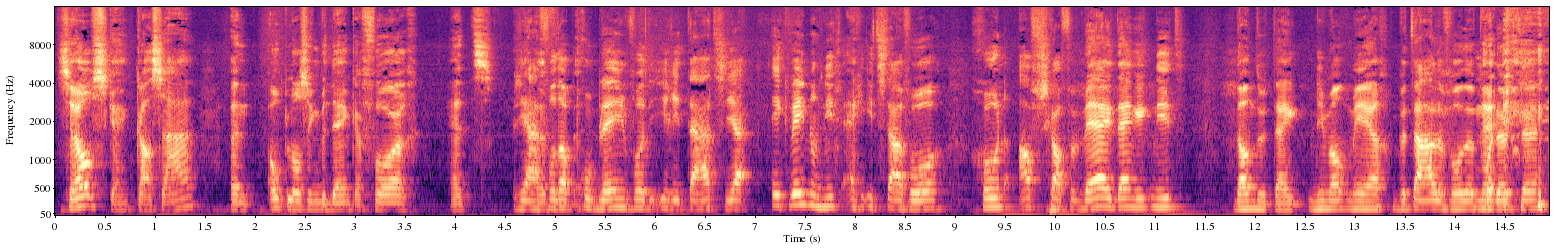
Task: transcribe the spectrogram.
zelfscankassa, een oplossing bedenken voor het... Ja, voor dat probleem, voor die irritatie. Ja, ik weet nog niet echt iets daarvoor. Gewoon afschaffen werkt denk ik niet. Dan doet denk ik niemand meer betalen voor de Nee. producten.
